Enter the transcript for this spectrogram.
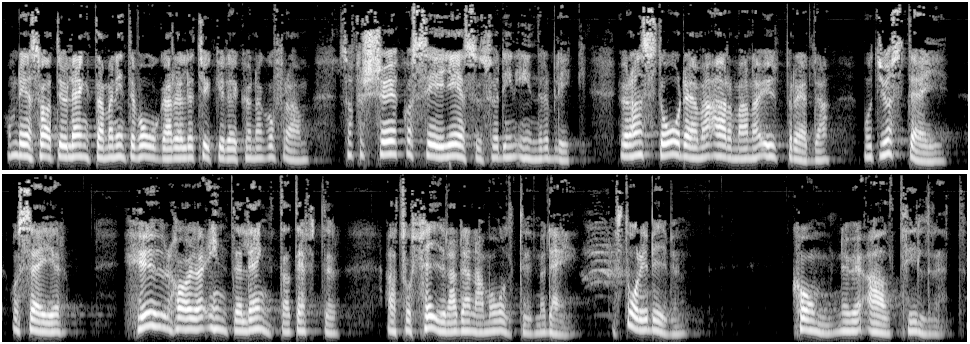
Om det är så att du längtar men inte vågar eller tycker dig kunna gå fram, så försök att se Jesus för din inre blick. Hur han står där med armarna utbredda mot just dig och säger Hur har jag inte längtat efter att få fira denna måltid med dig? Det står i Bibeln. Kom, nu är allt tillrätt.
